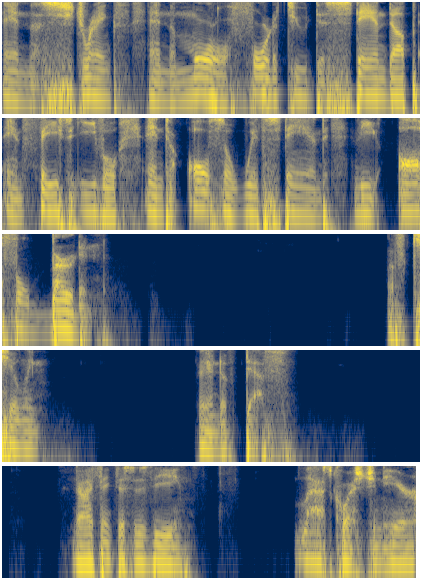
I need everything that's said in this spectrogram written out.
and the strength and the moral fortitude to stand up and face evil and to also withstand the awful burden of killing and of death. Now, I think this is the last question here.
